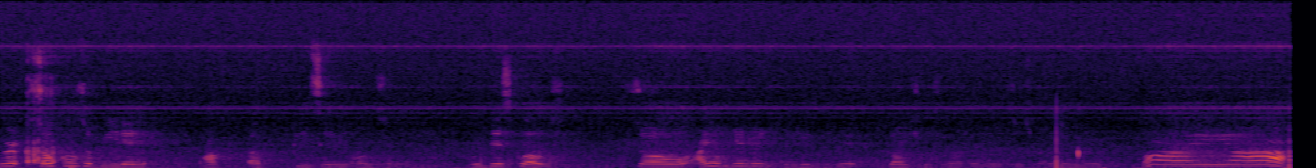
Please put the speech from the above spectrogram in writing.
We're Circles of Eden, PC console. We're this close. So, I hope you enjoyed this video. Don't forget to up and subscribe. Bye!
